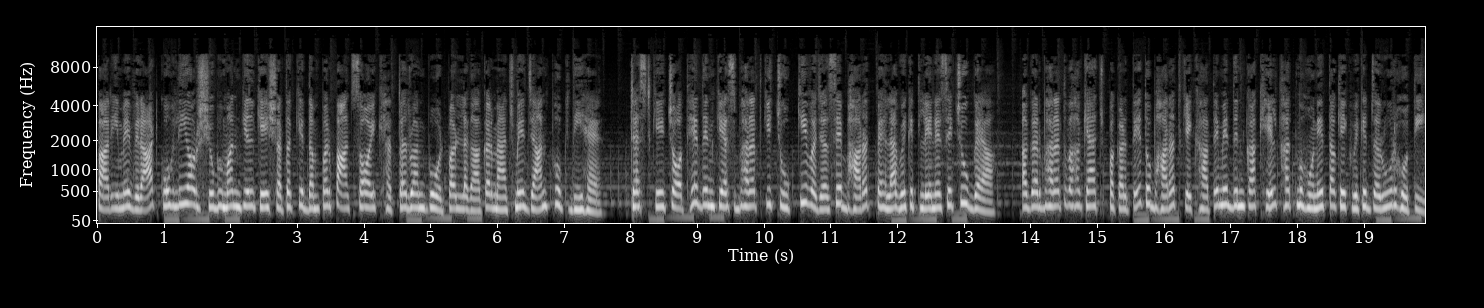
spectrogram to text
पारी में विराट कोहली और शुभमन गिल के शतक के दम पर पाँच सौ इकहत्तर रन बोर्ड पर लगाकर मैच में जान फूक दी है। टेस्ट के चौथे दिन के एस भरत की चूक की वजह से भारत पहला विकेट लेने से चूक गया। अगर भारत वह कैच पकड़ते तो भारत के खाते में दिन का खेल खत्म होने तक एक विकेट ज़रूर होती।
